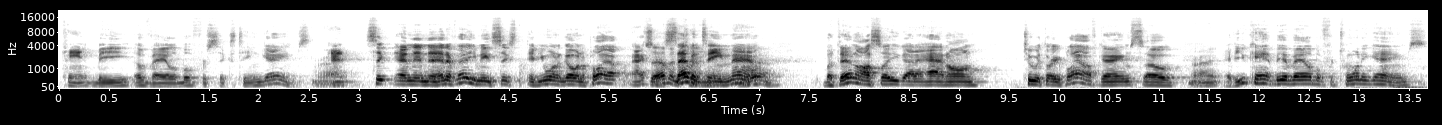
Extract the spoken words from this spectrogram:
can't be available for 16 games. Right. And, six, and in the NFL, you need six if you want to go in the playoff. Actually, 17, 17, now. yeah. But then also you got to add on two or three playoff games. So Right. if you can't be available for 20 games,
